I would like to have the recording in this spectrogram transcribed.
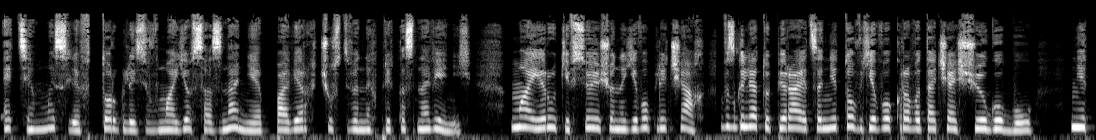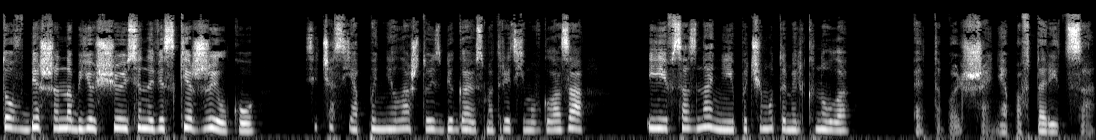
Эти мысли вторглись в мое сознание поверх чувственных прикосновений. Мои руки все еще на его плечах, взгляд упирается не то в его кровоточащую губу, не то в бешено бьющуюся на виске жилку. Сейчас я поняла, что избегаю смотреть ему в глаза, и в сознании почему-то мелькнуло «Это больше не повторится».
